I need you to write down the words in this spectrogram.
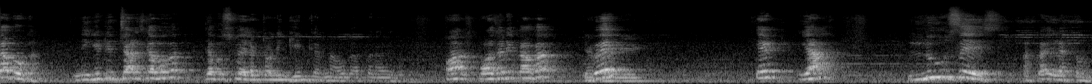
कब होगा? निगेटिव चार्ज कब होगा? जब उसको इलेक्ट्रॉनिक गेन करना होगा अपना। और पॉजिटिव का होगा? वे इट या लूजेस आपका इलेक्ट्रॉन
